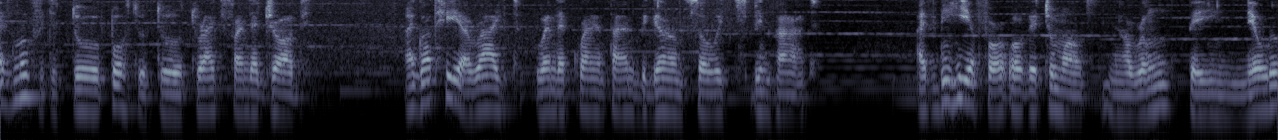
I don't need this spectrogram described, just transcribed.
I've moved to Porto to try to find a job. I got here right when the quarantine began, so it's been hard. I've been here for over two months in a room paying euro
